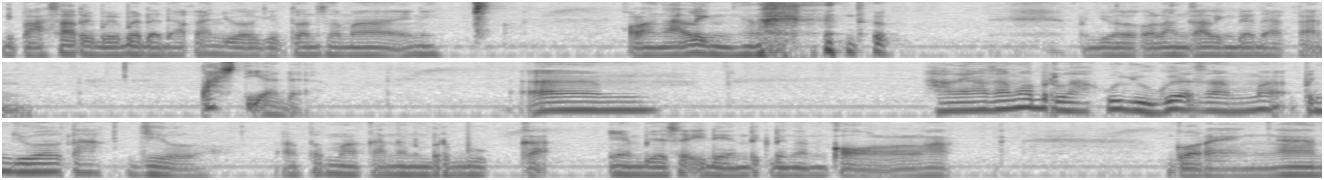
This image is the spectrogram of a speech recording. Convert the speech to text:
Di pasar tiba-tiba dadakan jual gituan sama ini kolang kaling. Tuh. Menjual kolang kaling dadakan. Pasti ada um, Hal yang sama berlaku juga sama penjual takjil atau makanan berbuka yang biasa identik dengan kolak, gorengan,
